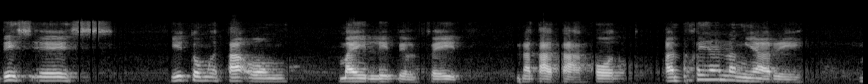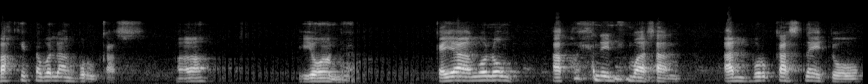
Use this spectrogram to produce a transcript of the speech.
this is itong taong may little faith, natatakot. Ano kaya nangyari? Bakit nawala ang burkas? Ha? Yun. Kaya ngunong ako yan inimasang, ang burkas na ito,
